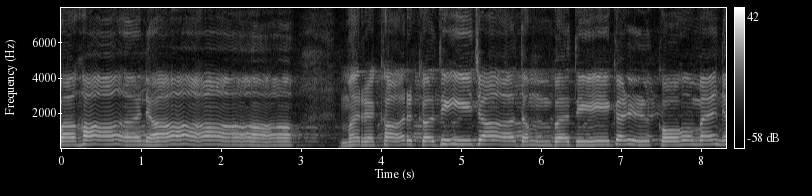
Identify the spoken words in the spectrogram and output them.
മഹാനാ മരക്കാർ കദീജ ദമ്പതികൾ കോമന.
